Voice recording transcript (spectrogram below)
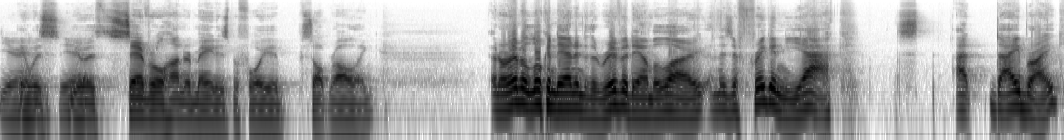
it was, yeah. you were several hundred meters before you stopped rolling. And I remember looking down into the river down below, and there's a friggin' yak at daybreak,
